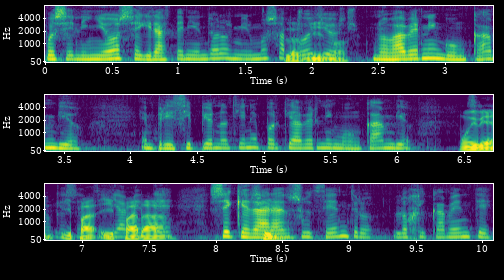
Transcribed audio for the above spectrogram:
pues el niño seguirá teniendo los mismos apoyos. No va a haber ningún cambio. En principio no tiene por qué haber ningún cambio. Muy bien. Y, para se quedará en su centro, lógicamente.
